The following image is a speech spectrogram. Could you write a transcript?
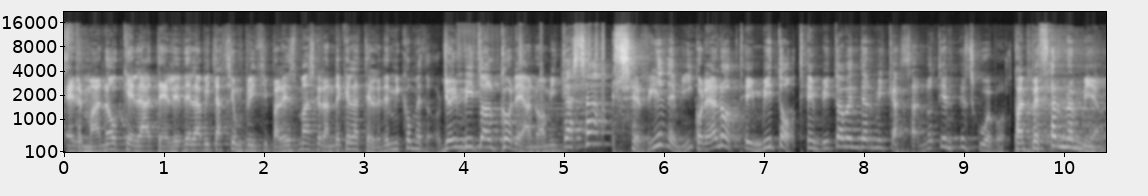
hermano, que la tele de la habitación principal es más grande que la tele de mi comedor. Yo invito al coreano a mi casa, se ríe de mí. Coreano, te invito, te invito a vender mi casa. No tienes huevos. Para empezar, no es mía.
